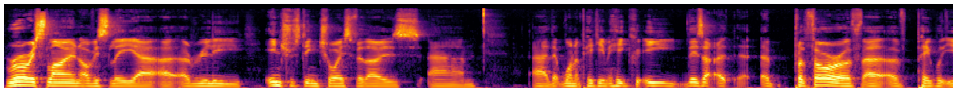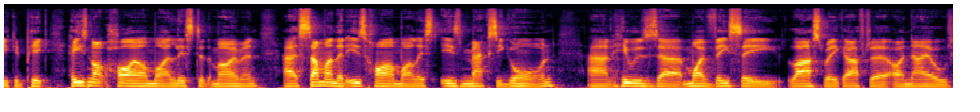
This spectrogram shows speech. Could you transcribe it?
Rory Sloane, obviously, uh, a, a, really interesting choice for those. Um, uh, that want to pick him. He, he there's a, a, a plethora of, uh, of people that you could pick. He's not high on my list at the moment. Uh, someone that is high on my list is Maxi Gawn. Um, he was uh, my VC last week after I nailed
